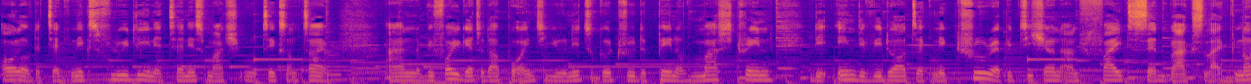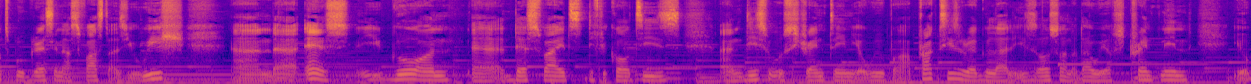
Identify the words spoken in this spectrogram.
all of the techniques fluidly in a tennis match will take some time. And before you get to that point, you need to go through the pain of mastering the individual technique through repetition and fight setbacks like not progressing as fast as you wish. And uh, hence, you go on uh, despite difficulties, and this will strengthen your willpower. Practice regularly is also another way of strengthening your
